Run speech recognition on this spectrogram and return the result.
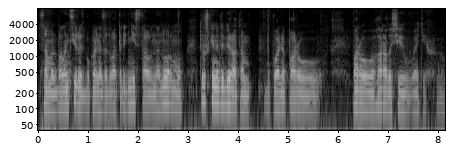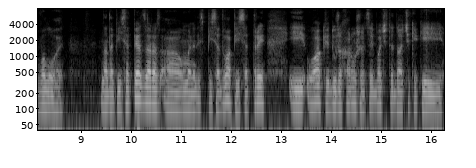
сам он балансируюсь буквально за 2-3 дні став на норму. Трошки не добирав там буквально пару, пару градусів этих, вологи. Надо 55 зараз, а у мене десь 52, 53. І у Акві дуже хороший цей, бачите, датчик, який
